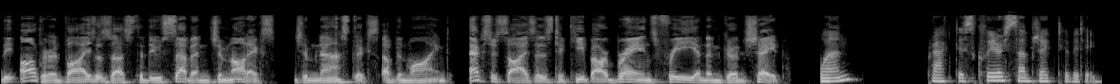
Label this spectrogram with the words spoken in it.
the author advises us to do seven gymnotics, gymnastics of the mind, exercises to keep our brains free and in good shape. 1. Practice clear subjectivity.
